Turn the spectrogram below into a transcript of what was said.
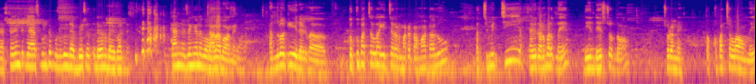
రెస్టారెంట్ క్లాస్ కుంటే పునుగులు డబ్బేసేస్తాడేమో అని భయపడ్డా కానీ నిజంగానే బాగా చాలా బాగున్నాయి. అందులోకి తొక్కు పచ్చల్లా ఇచ్చారనమాట టమాటాలు పచ్చిమిర్చి అవి కనబడుతున్నాయి. దీని టేస్ట్ చూద్దాం. చూడండి తొక్కు పచ్చల్లా ఉంది.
